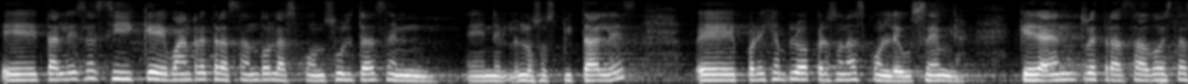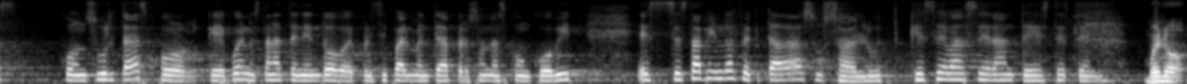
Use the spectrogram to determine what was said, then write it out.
Eh, tal es así que van retrasando las consultas en, los hospitales. Eh, por ejemplo, personas con leucemia, que han retrasado estas consultas porque, bueno, están atendiendo principalmente a personas con COVID. se está viendo afectada su salud. ¿Qué se va a hacer ante este tema? Bueno,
